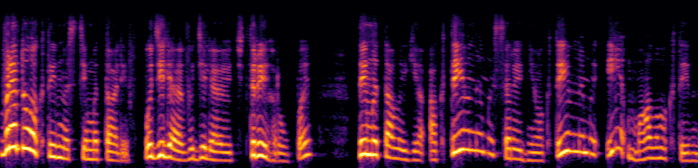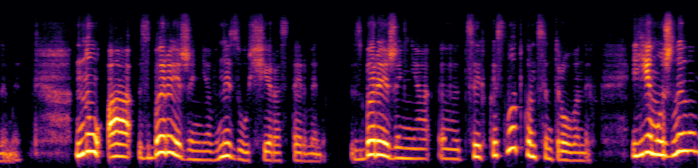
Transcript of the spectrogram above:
В ряду активності металів виділяють три групи. Ті метали є активними, середньоактивними і малоактивними. Ну, а збереження внизу ще раз термін, збереження е, цих кислот концентрованих є можливим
